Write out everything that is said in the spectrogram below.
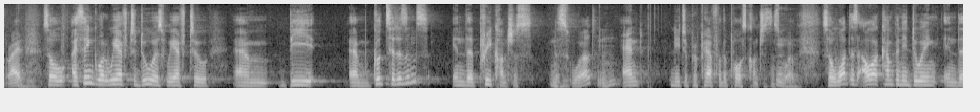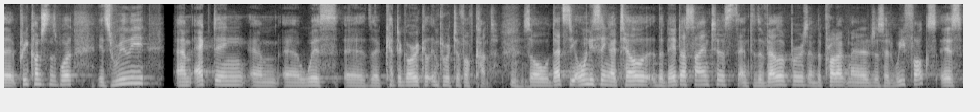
right? So, I think what we have to do is we have to um, be um, good citizens in the pre consciousness world and need to prepare for the post consciousness world. So, what is our company doing in the pre consciousness world? It's really um, acting um, uh, with uh, the categorical imperative of Kant. So, that's the only thing I tell the data scientists and the developers and the product managers at WeFox is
